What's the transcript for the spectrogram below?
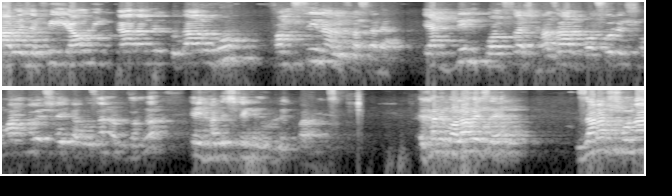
আর ওই যে, ফি ইয়াউমিন কানা মিকদারুহু 50 আলফ সানা একদিন বছরের সমান হবে সেইটা বোঝানোর জন্য এই হাদিসটা এখানে উল্লেখ করা হয়েছে। এখানে বলা হয়েছে, যারা সোনা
